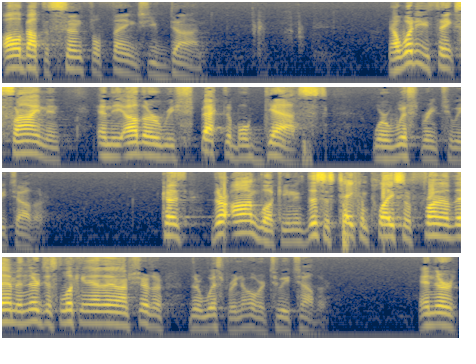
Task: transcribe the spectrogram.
all about the sinful things you've done. Now, what do you think Simon and the other respectable guests were whispering to each other? Because they're onlooking, and this is taking place in front of them, and they're just looking at it, and I'm sure they're, they're whispering over to each other. And they're,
